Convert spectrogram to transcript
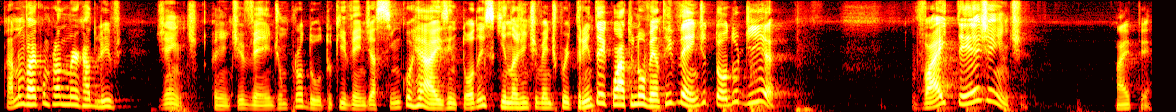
O cara não vai comprar no Mercado Livre. Gente, a gente vende um produto que vende a 5 reais em toda esquina, a gente vende por R$ 34,90 e vende todo dia. Vai ter, gente. Vai ter,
